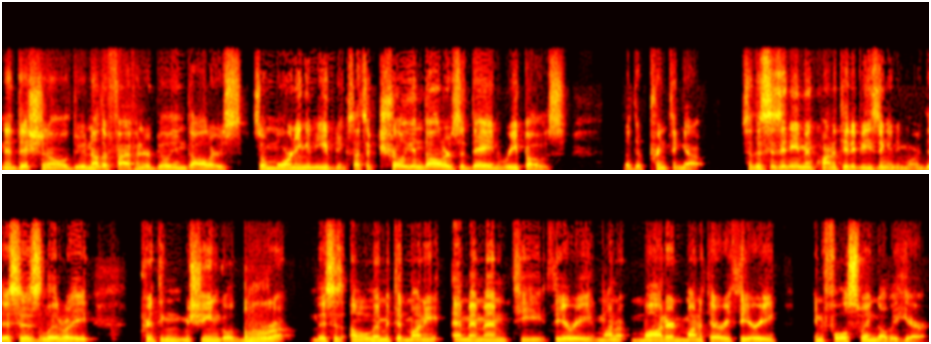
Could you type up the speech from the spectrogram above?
in additional, do another $500 billion, so morning and evening. So that's a trillion dollars a day in repos that they're printing out. So this isn't even quantitative easing anymore. This is literally printing machine goes, brrr. this is unlimited money, MMMT theory, mon modern monetary theory in full swing over here.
